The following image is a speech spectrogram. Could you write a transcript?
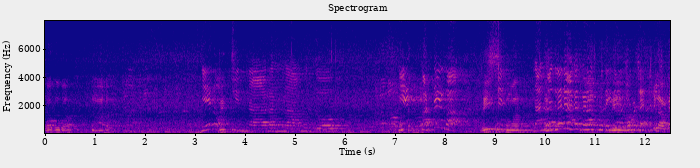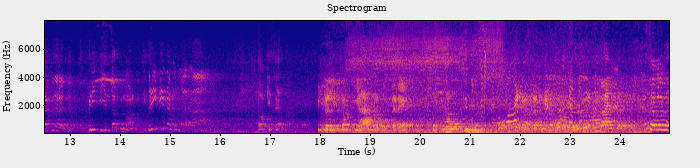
ಬಾ ಕುಮಾರ. ಏನು ಚಿನ್ನ ರಂಗ ಮುದ್ದು? ಏನ್ ಅರ್ಥ ಇಲ್ವಾ? ರೀ ಕುಮಾರ್. ನಾನ್ ಮದ್ವೆನೇ ಆಗದ್ ಬೇಡ ಅನ್ಸ್ಬಿಡುತ್ತೆ ಇದನ್ನ ನೋಡ್ಬಿಟ್ರೆ. ಇಲ್ಲ ಅವ್ರು ಕರೆದಿದ್ದಾರೆ ಅಂತೆ. ಪ್ರೀತಿಯಿಂದ ಕುಮಾರ್. ಪ್ರೀತಿಯಿಂದ ಕುಮಾರ? ಓಕೆ ಸರ್ ಇದರಲ್ಲಿ ಫಸ್ಟ್ ಯಾರು ಹೋಗ್ತಾರೆ?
